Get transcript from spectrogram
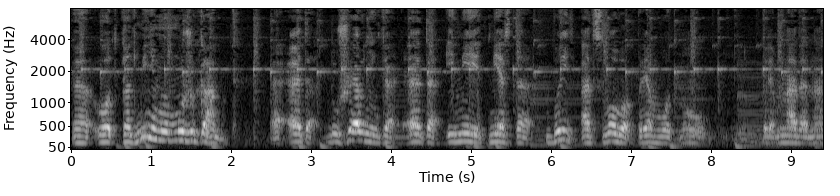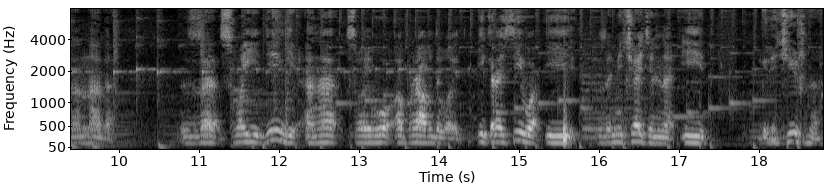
Э, вот как минимум мужикам. Это душевненько, это имеет место быть от слова прям вот, ну, прям надо, надо, надо за свои деньги она своего оправдывает. И красиво, и замечательно, и гречишно.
